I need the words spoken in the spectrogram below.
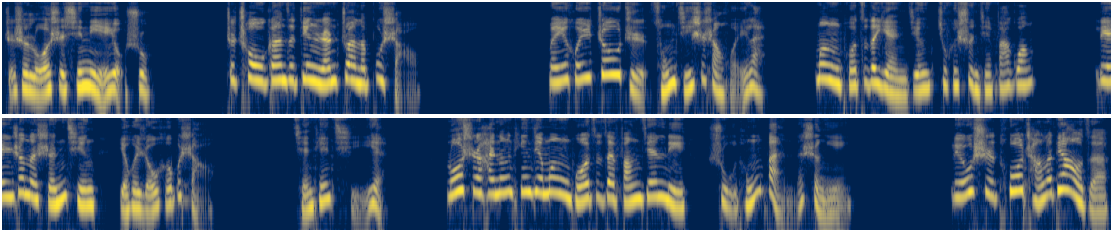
只是罗氏心里也有数，这臭干子定然赚了不少。每回周芷从集市上回来，孟婆子的眼睛就会瞬间发光，脸上的神情也会柔和不少。前天起夜，罗氏还能听见孟婆子在房间里数铜板的声音。刘氏拖长了调子。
